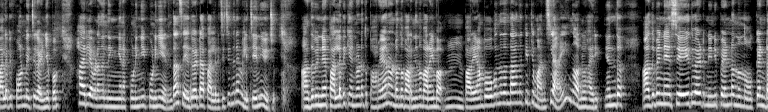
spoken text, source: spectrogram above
പല്ലവി ഫോൺ വെച്ച് കഴിഞ്ഞപ്പം ഹരി അവിടെ നിന്ന് ഇങ്ങനെ കുണുങ്ങി കുണുങ്ങി എന്താ സേതുവേട്ടാ പല്ലവി ചേച്ചി ഇതിനെ വിളിച്ചേന്ന്? ചോദിച്ചു. അത് പിന്നെ പല്ലവിക്ക് എന്നോടത് പറയാനുണ്ടെന്ന് പറഞ്ഞെന്ന് പറയുമ്പോൾ പറയാൻ പോകുന്നത് എന്താണെന്നൊക്കെ എനിക്ക് മനസ്സിലായി എന്ന് പറഞ്ഞു ഹരി. എന്ത്? അത് പിന്നെ സേതുവേട്ടൻ ഇനി പെണ്ണൊന്നും നോക്കണ്ട.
